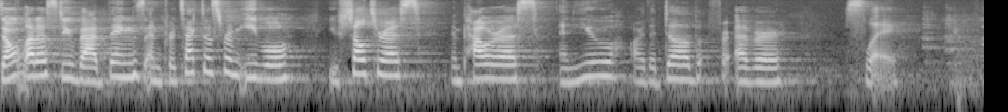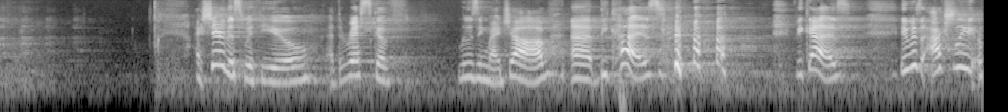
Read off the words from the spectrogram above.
Don't let us do bad things and protect us from evil. You shelter us, empower us, and you are the dub forever. Slay. I share this with you at the risk of losing my job uh, because, because it was actually a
